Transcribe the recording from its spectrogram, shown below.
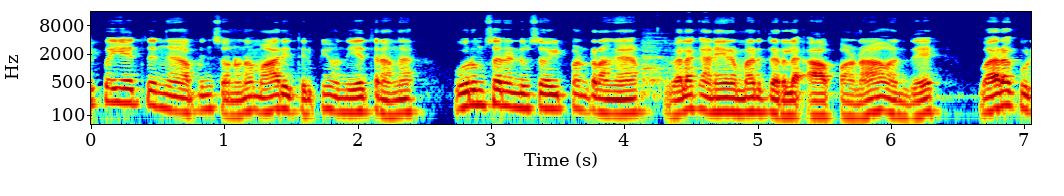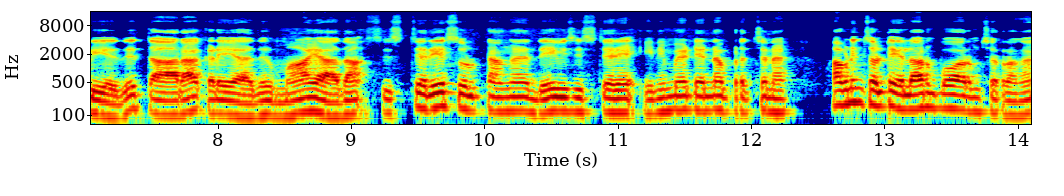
இப்போ ஏற்றுங்க அப்படின்னு சொன்னோன்னா மாறி திருப்பி வந்து ஏற்றுறாங்க ஒரு நிமிஷம் ரெண்டு நிமிஷம் வெயிட் பண்ணுறாங்க விளக்கு அணையிற மாதிரி தெரில அப்போனா வந்து வரக்கூடியது தாரா கிடையாது மாயா தான் சிஸ்டரே சொல்லிட்டாங்க தேவி சிஸ்டரே இனிமேட்டு என்ன பிரச்சனை? அப்படின்னு சொல்லிட்டு எல்லாரும் போக ஆரம்பிச்சிடுறாங்க.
